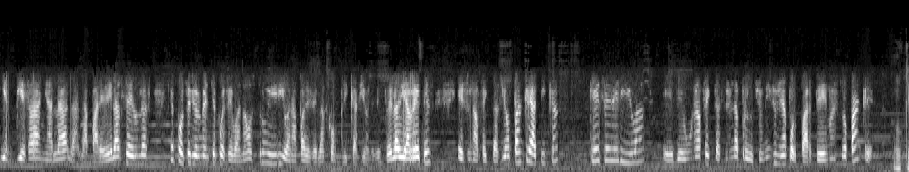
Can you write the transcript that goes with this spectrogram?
y empieza a dañar la, la, pared de las células que posteriormente pues se van a obstruir y van a aparecer las complicaciones. Entonces la diabetes es una afectación pancreática que se deriva eh, de una afectación en la producción de insulina por parte de nuestro páncreas. Ok,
